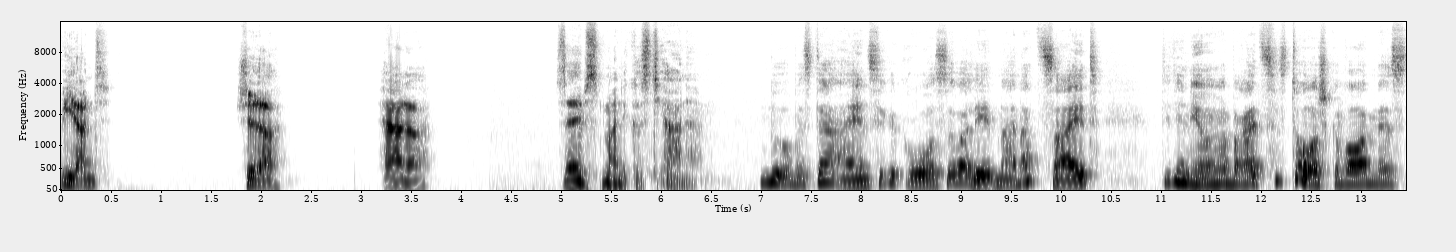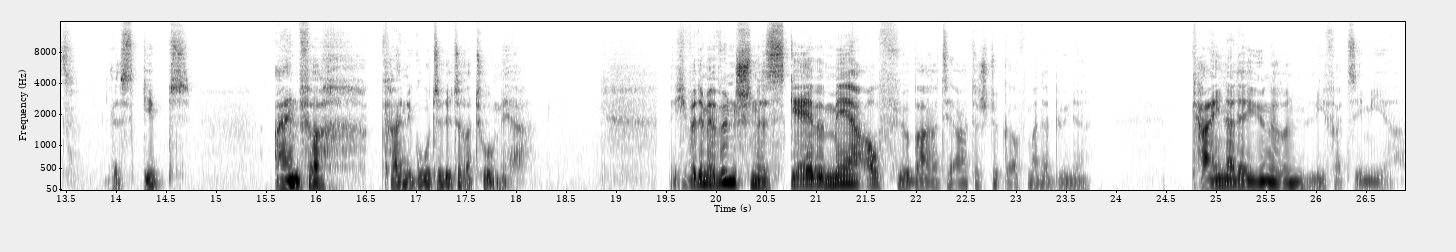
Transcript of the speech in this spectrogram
Wieland, Schiller, Herder, selbst meine Christiane. Du bist der einzige große Überlebende einer Zeit, die den Jüngeren bereits historisch geworden ist. Es gibt einfach keine gute Literatur mehr. Ich würde mir wünschen, es gäbe mehr aufführbare Theaterstücke auf meiner Bühne. Keiner der Jüngeren liefert sie mir.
